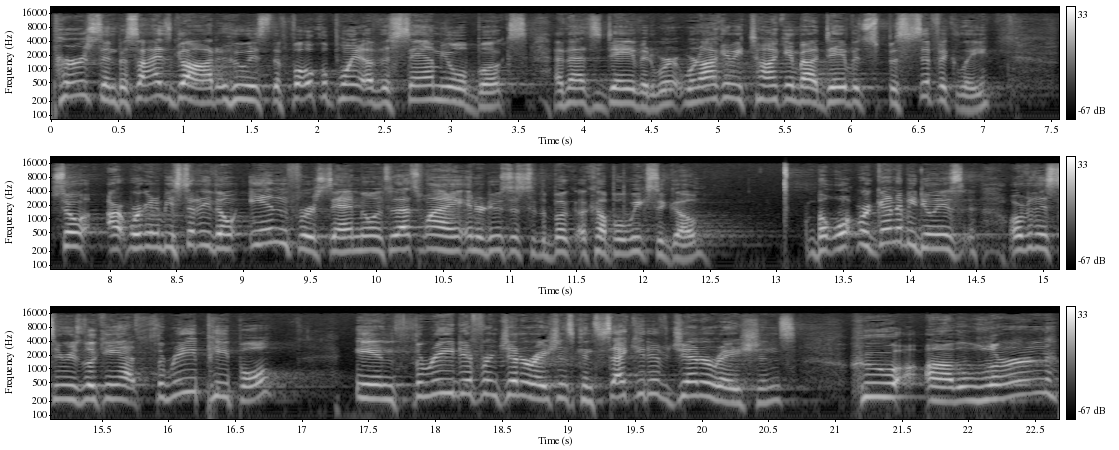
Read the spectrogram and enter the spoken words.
person besides God who is the focal point of the Samuel books, and that's David. We're, we're not going to be talking about David specifically. So our, we're going to be studying, though, in 1 Samuel, and so that's why I introduced us to the book a couple weeks ago. But what we're going to be doing is, over this series, looking at three people in three different generations, consecutive generations, who uh, learn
